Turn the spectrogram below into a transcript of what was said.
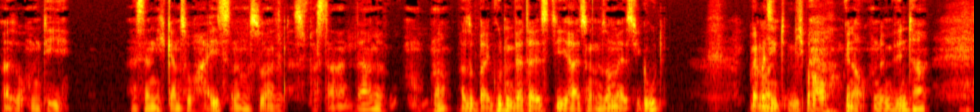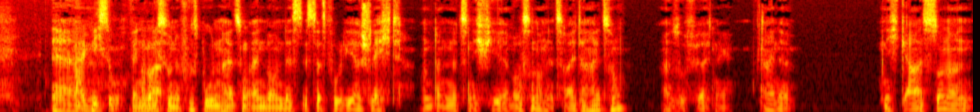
also um die, das ist ja nicht ganz so heiß und dann musst du also das, was da an Wärme, ne? also bei gutem Wetter ist die Heizung im Sommer ist die gut, Wenn man Und- sie nicht braucht. genau und im Winter ähm, Halt nicht so. Wenn du nicht so eine Fußbodenheizung einbauen lässt, ist das wohl eher schlecht. Und dann nützt nicht viel. Dann brauchst du noch eine zweite Heizung. Also vielleicht eine kleine, nicht Gas, sondern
